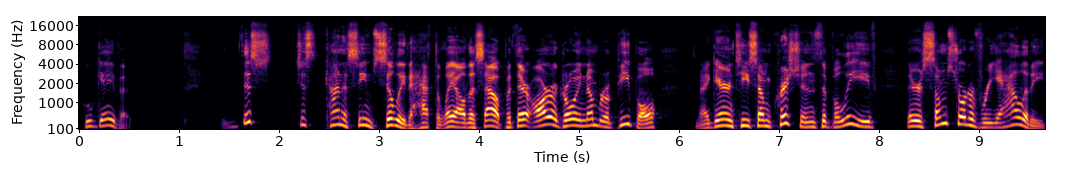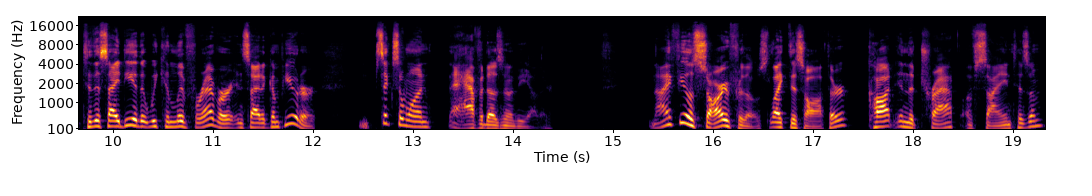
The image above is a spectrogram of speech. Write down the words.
who gave it. This just kind of seems silly to have to lay all this out, but there are a growing number of people, and I guarantee some Christians that believe there is some sort of reality to this idea that we can live forever inside a computer. Six of one, a half a dozen of the other. I feel sorry for those, like this author, caught in the trap of scientism.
